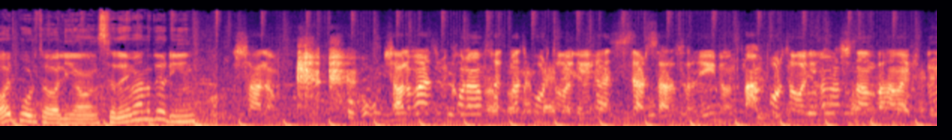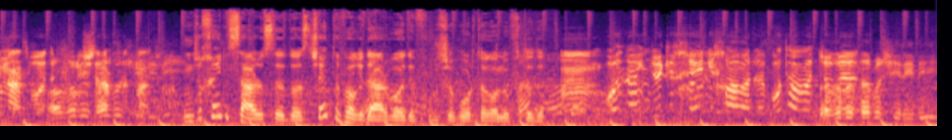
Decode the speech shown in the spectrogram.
آقای پرتغالیان صدای منو دارین؟ سلام. سلام عرض می‌کنم خدمت پرتغالیای عزیز در سراسر ایران. من پرتغالیان هستم و همه اکنون از واحد فروش در خدمت اونجا خیلی سر و صداست چه اتفاقی در واحد فروش پرتقال افتاده؟ والا اینجا که خیلی خبره با توجه به بهتر با شیرینی؟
